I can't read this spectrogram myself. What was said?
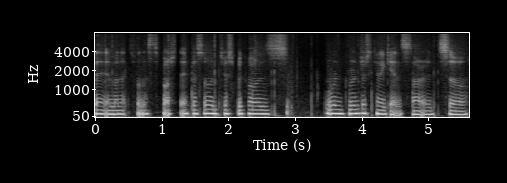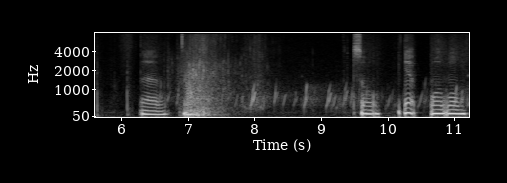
30 minutes for this first episode just because we're, we're just kind of getting started so um yeah. so yeah, we'll, we'll,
